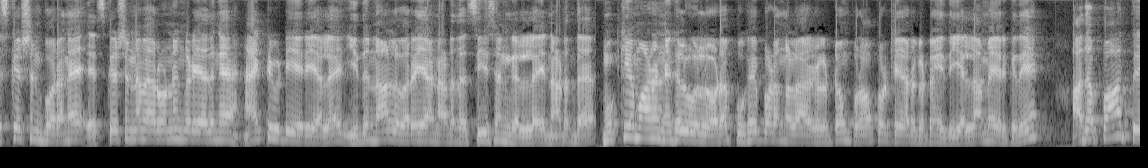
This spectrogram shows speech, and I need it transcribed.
எஸ்கர்ஷன் போறாங்க. எஸ்கர்ஷன் வேற ஒன்றும் கிடையாதுங்க. ஆக்டிவிட்டி ஏரியால இது நாள் வரையா நடந்த சீசன்கள்ல நடந்த முக்கியமான நிகழ்வுகளோட புகைப்படங்களா இருக்கட்டும் ப்ராப்பர்ட்டியா இருக்கட்டும் இது எல்லாமே இருக்குது. அதை பார்த்து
